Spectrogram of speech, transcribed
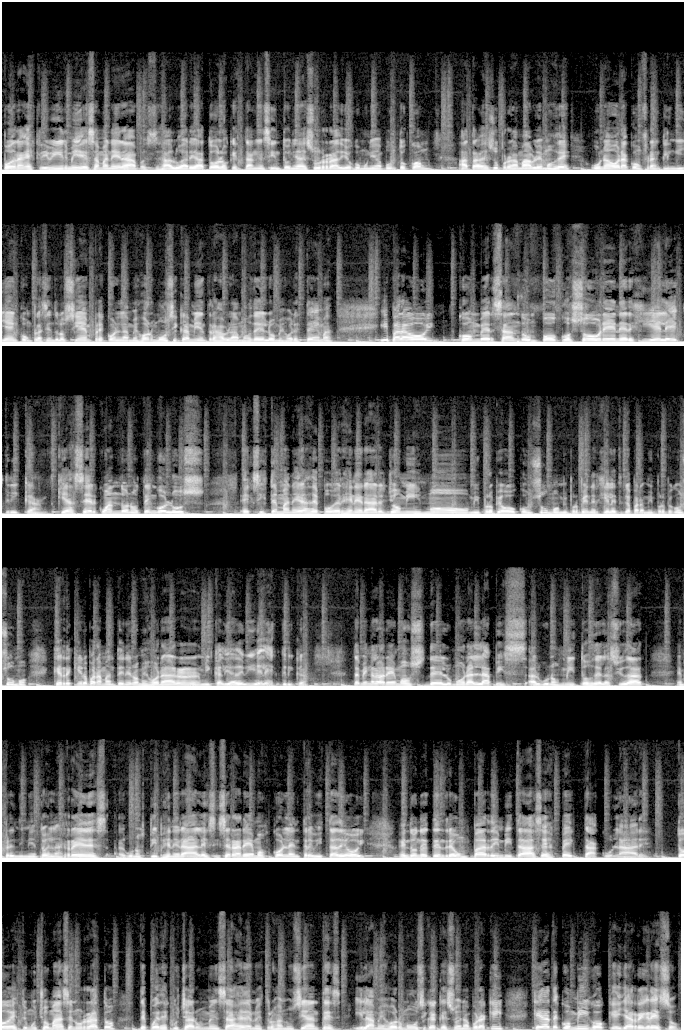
2771 0414 278 2771 podrán escribirme y de esa manera pues saludaré a todos los que están en sintonía de su radiocomunidad.com a través de su programa Hablemos de una hora con Franklin Guillén, complaciéndolo siempre con la mejor música mientras hablamos de los mejores temas. Y para hoy conversando un poco sobre energía eléctrica, qué hacer cuando no tengo luz existen maneras de poder generar yo mismo mi propio consumo, mi propia energía eléctrica para mi propio consumo. ¿Qué requiero para mantener o mejorar mi calidad de vida eléctrica? También hablaremos del humor al lápiz, algunos mitos de la ciudad, emprendimientos en las redes, algunos tips generales y cerraremos con la entrevista de hoy en donde tendré un par de invitadas espectaculares. Todo esto y mucho más en un rato después de escuchar un mensaje de nuestros anunciantes y la mejor música que suena por aquí. Quédate conmigo que ya regreso.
